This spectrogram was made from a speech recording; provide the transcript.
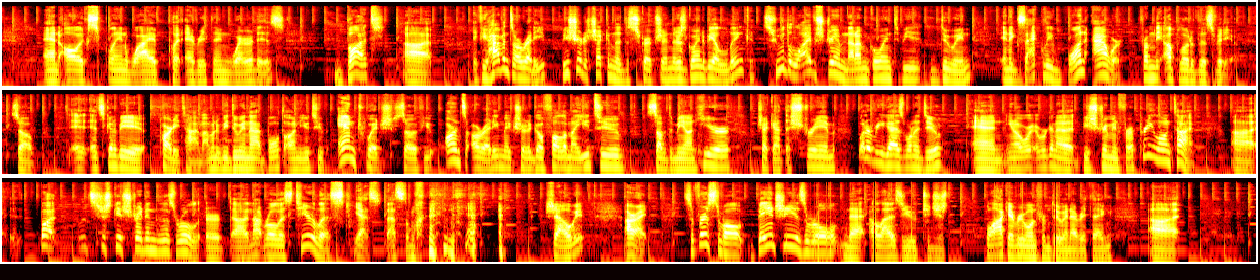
And I'll explain why I put everything where it is. But uh, if you haven't already, be sure to check in the description. There's going to be a link to the live stream that I'm going to be doing in exactly one hour from the upload of this video. So it's going to be party time. I'm to be doing that both on YouTube and Twitch. So if you aren't already, make sure to go follow my YouTube, sub to me on here, check out the stream, whatever you guys want to do. And, you know, we're, we're to be streaming for a pretty long time. Uh, but let's just get straight into this role, or uh, not role list, tier list. Yes, that's the one. Shall we? All right. So first of all, Banshee is a role that allows you to just block everyone from doing everything. Uh,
